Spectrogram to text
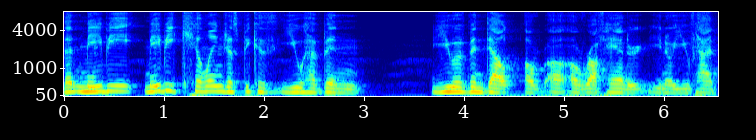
that maybe maybe killing just because you have been you have been dealt a, a, rough hand or you know you've had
